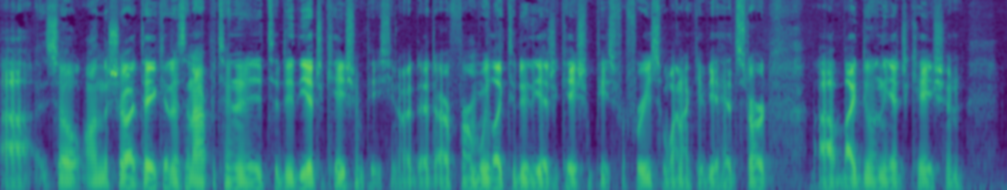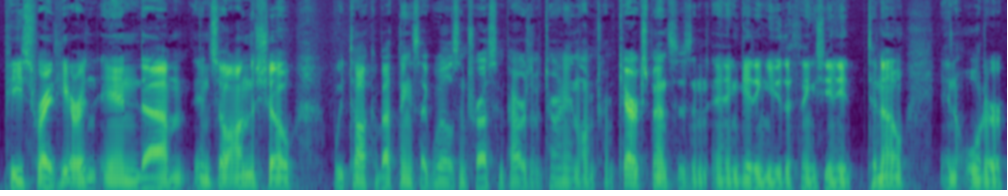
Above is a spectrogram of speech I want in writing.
Uh, so on the show, I take it as an opportunity to do the education piece. You know, at, at, our firm, we like to do the education piece for free. So why not give you a head start uh, by doing the education piece right here? And and um, and so on the show, we talk about things like wills and trusts and powers of attorney and long-term care expenses, and and getting you the things you need to know in order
